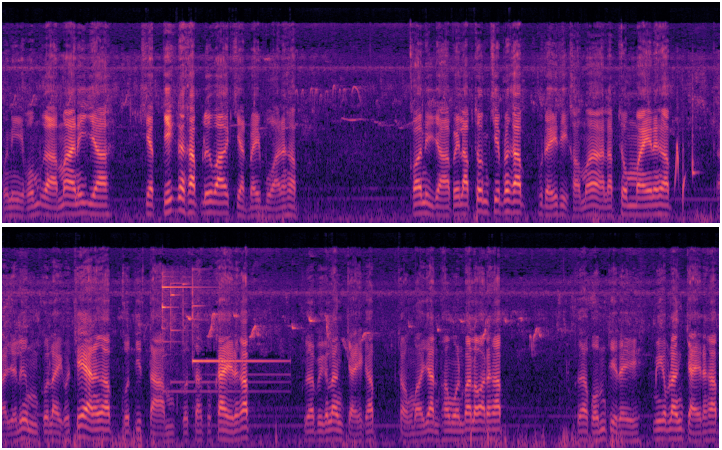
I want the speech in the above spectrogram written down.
วันนี้ผมกับมานี่ยาเขียดจิกนะครับ หรือว่าเขียดใบบัวนะครับก่อนที่จะไปรับชมคลิปนะครับ ผู้ใดที่เข้ามารับชมใหม่นะครับอย่าลืมกดไลค์กดแชร์นะครับ กดติดตามกดซับสไครต์นะครับ เพื่อเป็นกำลังใจครับช่องมายันพามวลพาเลาะนะครับ เพื่อผมจะได้มีกำลังใจนะครับ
